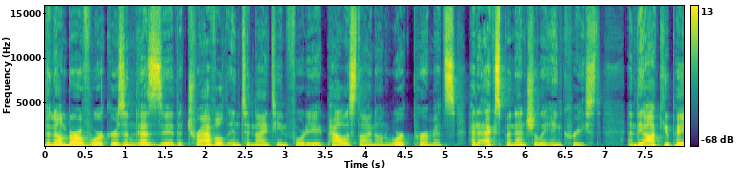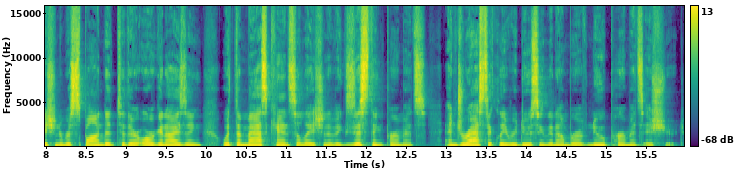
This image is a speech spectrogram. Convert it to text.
The number of workers in Gaza that traveled into 1948 Palestine on work permits had exponentially increased, and the occupation responded to their organizing with the mass cancellation of existing permits and drastically reducing the number of new permits issued.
